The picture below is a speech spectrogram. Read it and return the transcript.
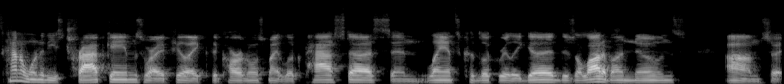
it's kind of one of these trap games where I feel like the Cardinals might look past us and Lance could look really good. There's a lot of unknowns. Um, so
